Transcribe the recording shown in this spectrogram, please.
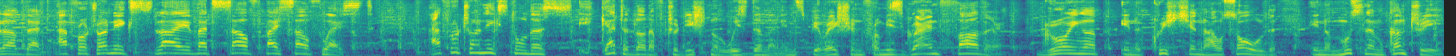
love that. Afrotronix live at South by Southwest. Afrotronix told us he got a lot of traditional wisdom and inspiration from his grandfather. Growing up in a Christian household in a Muslim country,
